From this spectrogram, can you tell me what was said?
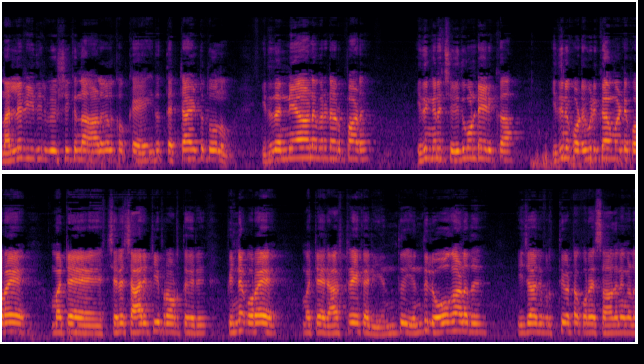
നല്ല രീതിയിൽ വീക്ഷിക്കുന്ന ആളുകൾക്കൊക്കെ ഇത് തെറ്റായിട്ട് തോന്നും. ഇത് തന്നെയാണ് ഇവരുടെ ഏർപ്പാട്. ഇതിങ്ങനെ ചെയ്തുകൊണ്ടേയിരിക്കുക. ഇതിന് കൊടിപിടിക്കാൻ വേണ്ടി കുറെ മറ്റേ ചില ചാരിറ്റി പ്രവർത്തകർ പിന്നെ കുറെ മറ്റേ രാഷ്ട്രീയക്കാരി എന്ത് എന്ത് ലോകാണത്? ഈ ജാതി വൃത്തികെട്ട കുറേ സാധനങ്ങൾ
